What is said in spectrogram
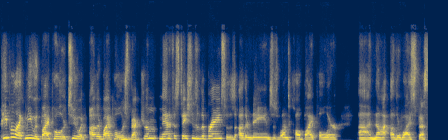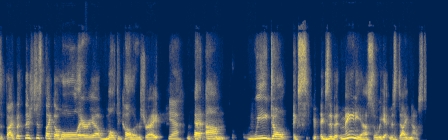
people like me with bipolar 2 and other bipolar spectrum manifestations of the brain. So there's other names. There's ones called bipolar uh, not otherwise specified but there's just like a whole area of multicolors right? Yeah. That um, we don't ex- exhibit mania so we get misdiagnosed.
